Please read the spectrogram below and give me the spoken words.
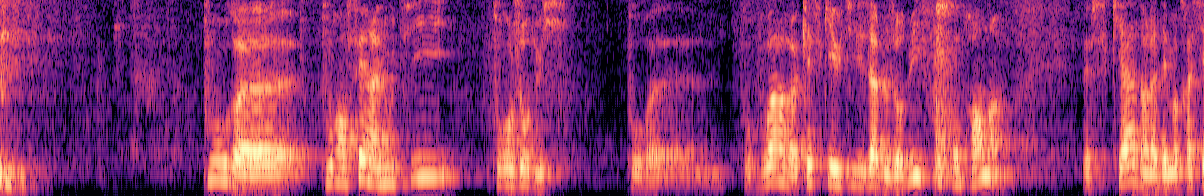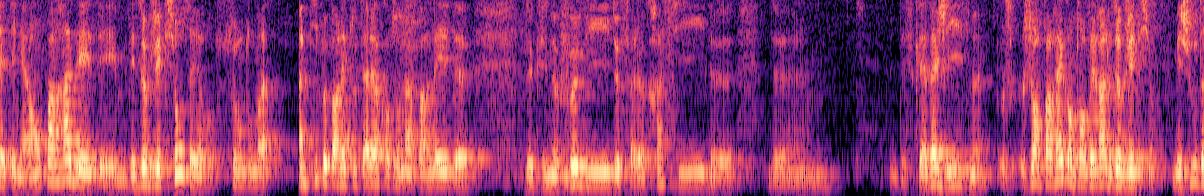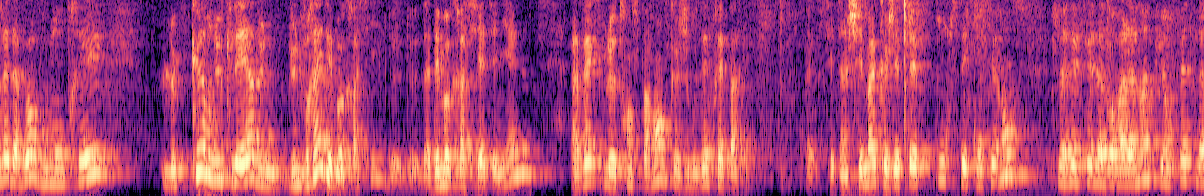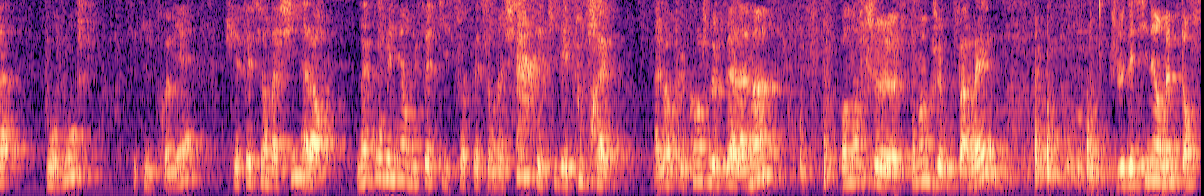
pour, euh, pour en faire un outil pour aujourd'hui, pour, euh, pour voir qu'est-ce qui est utilisable aujourd'hui, il faut comprendre ce qu'il y a dans la démocratie athénienne. on parlera des, objections, c'est-à-dire ce dont on a un petit peu parlé tout à l'heure quand on a parlé de, xénophobie, de phallocratie, d'esclavagisme. J'en parlerai quand on verra les objections. Mais je voudrais d'abord vous montrer le cœur nucléaire d'une vraie démocratie, de, la démocratie athénienne, avec le transparent que je vous ai préparé. C'est un schéma que j'ai fait pour ces conférences. Je l'avais fait d'abord à la main, puis en fait, là, pour vous, c'est une première. Je l'ai fait sur machine. Alors, l'inconvénient du fait qu'il soit fait sur machine, c'est qu'il est tout prêt. Alors que quand je le faisais à la main, pendant que je, pendant que je vous parlais, je le dessinais en même temps.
